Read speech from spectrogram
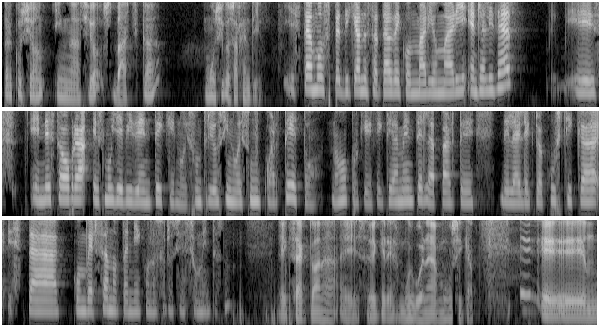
percusión Ignacio Sbachka, músicos argentinos. Estamos platicando esta tarde con Mario Mari. En realidad, es, en esta obra es muy evidente que no es un trío, sino es un cuarteto, ¿no? Porque efectivamente la parte de la electroacústica está conversando también con los otros instrumentos, ¿no? Exacto, Ana, eh, se ve que eres muy buena música. Eh,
